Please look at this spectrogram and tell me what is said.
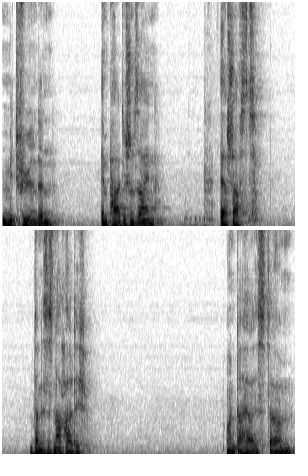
mitfühlenden, empathischen Sein erschaffst, dann ist es nachhaltig. Und daher ist ähm,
